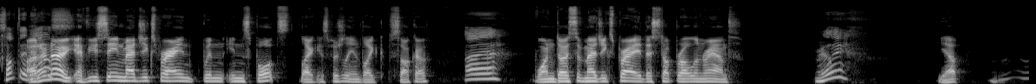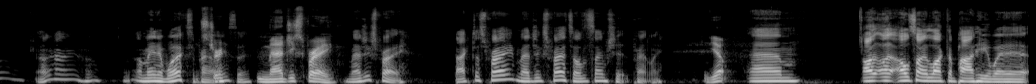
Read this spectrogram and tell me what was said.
something? I don't else? know. Have you seen magic spray in, when in sports, like especially in like soccer? Uh, One dose of magic spray, they stop rolling around. really? Yep, Okay. I mean, it works apparently. So Magic spray. magic spray, Bacta spray, magic spray. It's all the same shit apparently. Yep. Um, I, I also like the part here where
